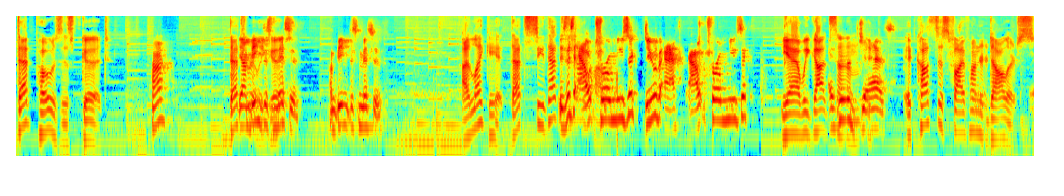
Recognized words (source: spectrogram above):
that pose is good. huh? That's yeah, I'm really being good. dismissive. I'm being dismissive. I like it. That's see that Is this outro music? Do you have act, outro music? Yeah, we got I hear some. jazz. It cost us five hundred dollars,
